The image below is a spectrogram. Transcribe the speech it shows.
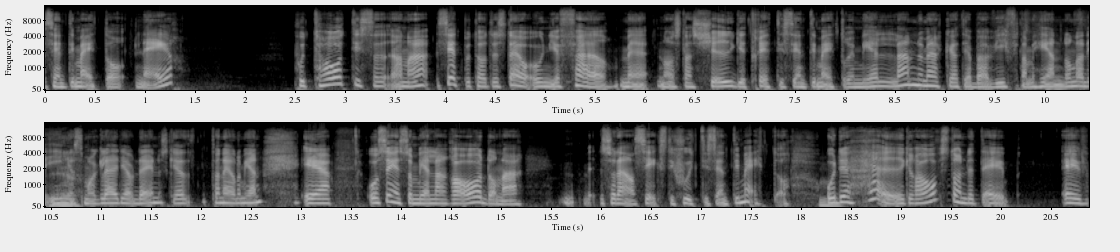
centimeter ner. Potatisarna, sättpotatis står ungefär med någonstans 20-30 centimeter emellan. Nu märker jag att jag börjar vifta med händerna. Det är ingen som har glädje av det. Nu ska jag ta ner dem igen. Eh, och sen så mellan raderna mm, sådär 60-70 centimeter. Och det högre avståndet är, är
